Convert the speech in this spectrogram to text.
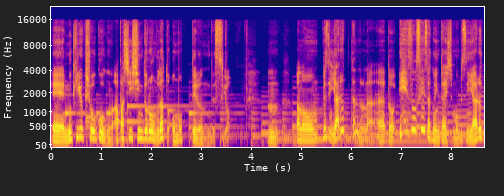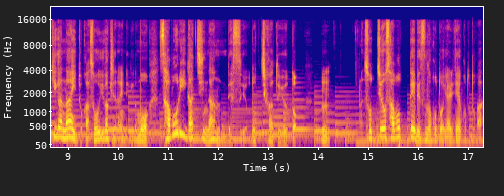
えー、無気力症候群、アパシーシンドロームだと思ってるんですよ。うん。あの、別にやる、なんだろうな、と映像制作に対しても別にやる気がないとかそういうわけじゃないんだけども、サボりがちなんですよ。どっちかというと。うん。そっちをサボって別のことをやりたいこととか、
